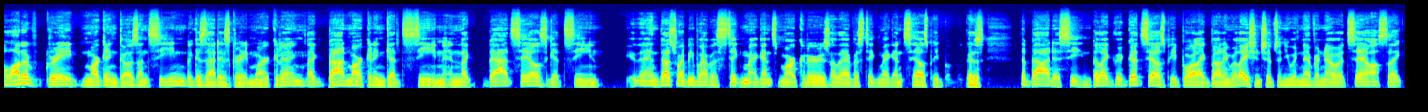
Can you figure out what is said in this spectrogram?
A lot of great marketing goes unseen because that is great marketing. Like bad marketing gets seen and like bad sales get seen. And that's why people have a stigma against marketers or they have a stigma against salespeople because the bad is seen. But like the good salespeople are like building relationships, and you would never know it's sales. Like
